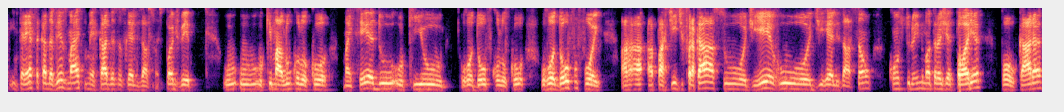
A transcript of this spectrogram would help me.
interessa cada vez mais para o mercado essas realizações. Pode ver o, o, o que Malu colocou mais cedo, o que o, o Rodolfo colocou. O Rodolfo foi, a, a partir de fracasso, ou de erro, ou de realização, construindo uma trajetória. Pô, o cara,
